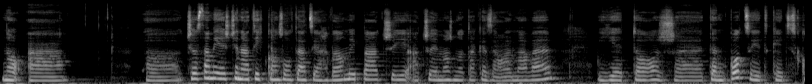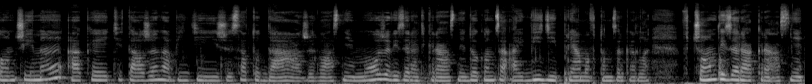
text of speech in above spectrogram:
No a e, čo sa mi ešte na tých konzultáciách veľmi páči a čo je možno také zaujímavé, je to, že ten pocit, keď skončíme a keď tá žena vidí, že sa to dá, že vlastne môže vyzerať krásne, dokonca aj vidí priamo v tom zrkadle, v čom vyzerá krásne.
